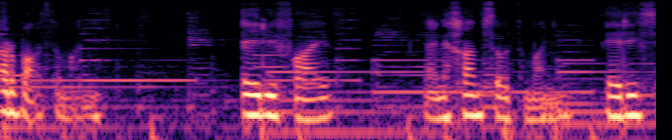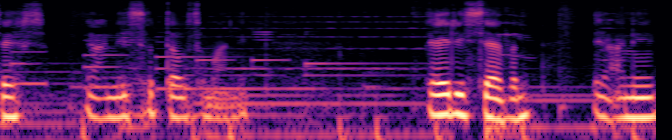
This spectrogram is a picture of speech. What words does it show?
أربعة وثمانين. 85 يعني خمسة وثمانين. 86 يعني ستة وثمانين. 87 يعني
